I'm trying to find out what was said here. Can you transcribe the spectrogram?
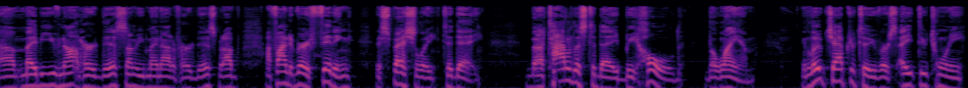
Uh, maybe you've not heard this. Some of you may not have heard this, but I've, I find it very fitting, especially today. But I titled this today, Behold the Lamb. In Luke chapter 2, verse 8 through 20,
